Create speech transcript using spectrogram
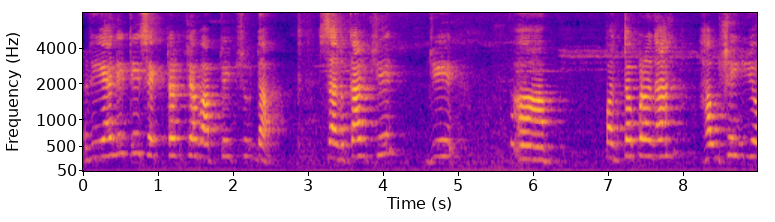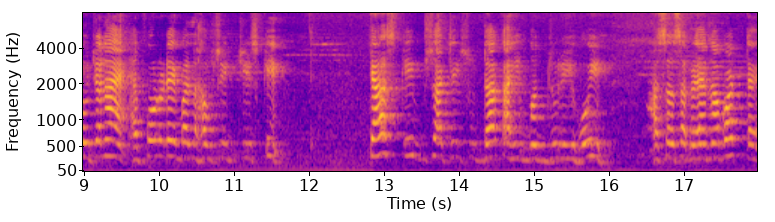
रिॲलिटी सेक्टरच्या बाबतीत सुद्धा सरकारची जी पंतप्रधान हाऊसिंग योजना आहे अफोर्डेबल हाऊसिंगची स्कीम त्या स्कीमसाठी सुद्धा काही मंजुरी होईल असं सगळ्यांना वाटतंय.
